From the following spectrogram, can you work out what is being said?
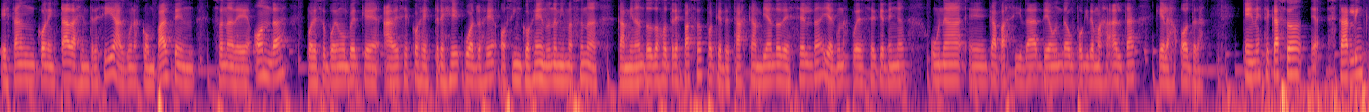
están conectadas entre sí, algunas comparten zona de ondas, por eso podemos ver que a veces coges 3G, 4G o 5G en una misma zona caminando dos o tres pasos porque te estás cambiando de celda y algunas puede ser que tengan una eh, capacidad de onda un poquito más alta que las otras. En este caso, eh, Starlink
